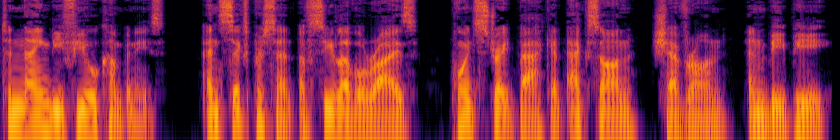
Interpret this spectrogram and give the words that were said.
to 90 fuel companies, and 6% of sea level rise points straight back at Exxon, Chevron, and BP.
